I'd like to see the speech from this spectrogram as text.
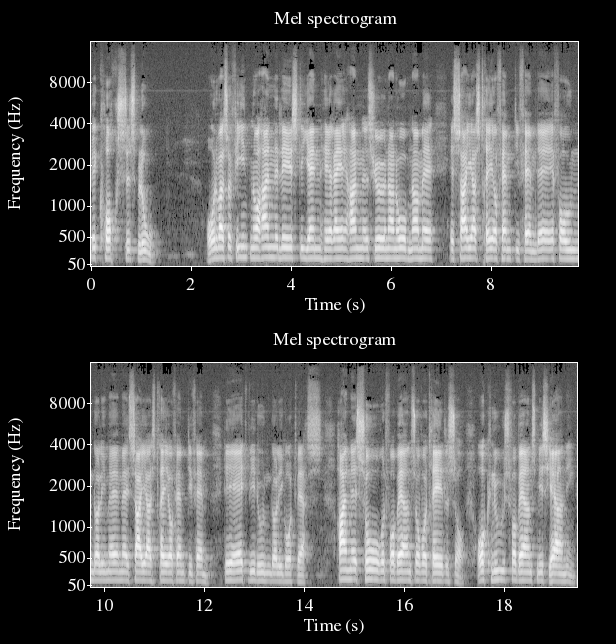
ved, korsets blod. Og det var så fint når han leste igjen her, han sjøen han åpna med Esaias 53. Det er forunderlig med, med Esaias 53. Det er et vidunderlig godt vers. Han er såret for verdens overtredelser og knust for verdens misgjerning,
